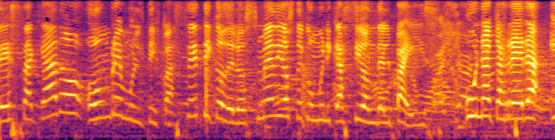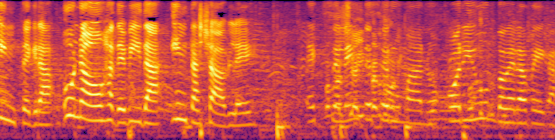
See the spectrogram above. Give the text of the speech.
Destacado hombre multifacético de los medios de comunicación del país. Una carrera íntegra, una hoja de vida intachable. Excelente ser humano, oriundo de La Vega,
